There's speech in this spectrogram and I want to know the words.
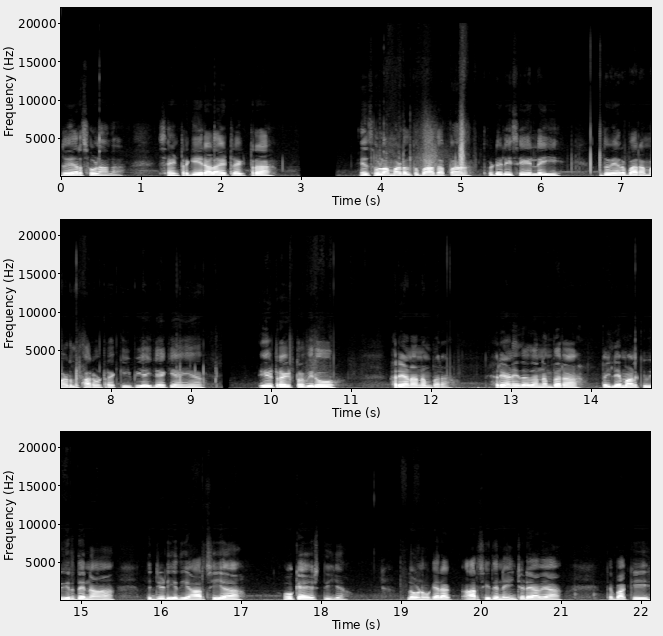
2016 ਦਾ। ਸੈਂਟਰ ਗੇਅਰ ਵਾਲਾ ਇਹ ਟਰੈਕਟਰ ਆ। ਇਹ 16 ਮਾਡਲ ਤੋਂ ਬਾਅਦ ਆਪਾਂ ਤੁਹਾਡੇ ਲਈ ਸੇਲ ਲਈ 2012 ਮਾਡਲ ਫਾਰਮ ਟਰੈਕ EPI ਲੈ ਕੇ ਆਏ ਆ। ਇਹ ਟਰੈਕਟਰ ਵੀਰੋ ਹਰਿਆਣਾ ਨੰਬਰ ਆ। ਹਰਿਆਣੇ ਦਾ ਇਹਦਾ ਨੰਬਰ ਆ। ਪਹਿਲੇ ਮਾਲਕ ਵੀਰ ਦੇ ਨਾਂ ਤੇ ਜਿਹੜੀ ਇਹਦੀ ਆਰਸੀ ਆ, ਉਹ ਕੈਸ਼ ਦੀ ਆ। ਲੋਨ ਵਗੈਰਾ ਆਰਸੀ ਤੇ ਨਹੀਂ ਚੜਿਆ ਹੋਇਆ। ਤੇ ਬਾਕੀ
